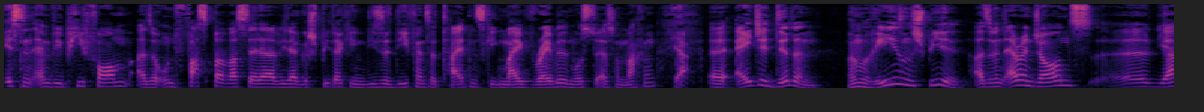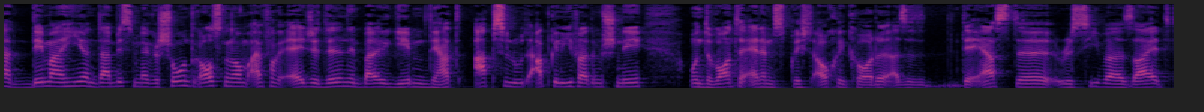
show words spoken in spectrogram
ist in MVP-Form, also unfassbar, was der da wieder gespielt hat gegen diese Defense der Titans, gegen Mike Vrabel, musst du erstmal machen. Ja. Äh, AJ Dillon, beim Riesenspiel. Also wenn Aaron Jones, äh, ja, dem mal hier und da ein bisschen mehr geschont, rausgenommen, einfach AJ Dillon den Ball gegeben, der hat absolut abgeliefert im Schnee und Devonta Adams bricht auch Rekorde. Also der erste Receiver seit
